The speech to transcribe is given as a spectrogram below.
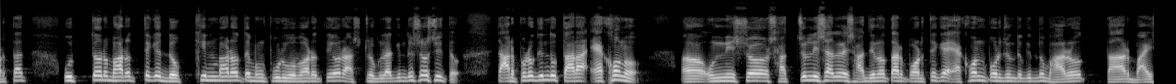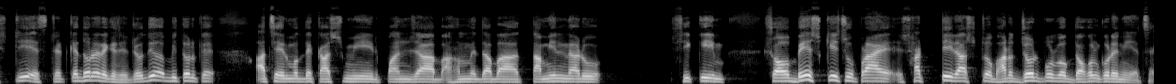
অর্থাৎ উত্তর ভারত থেকে দক্ষিণ ভারত এবং পূর্ব ভারতীয় রাষ্ট্রগুলা কিন্তু শোষিত। তারপরেও কিন্তু তারা এখনও উনিশশো সাতচল্লিশ সালের স্বাধীনতার পর থেকে এখন পর্যন্ত কিন্তু ভারত তার বাইশটি স্টেটকে ধরে রেখেছে। যদিও বিতর্কে আছে এর মধ্যে কাশ্মীর, পাঞ্জাব, আহমেদাবাদ, তামিলনাড়ু সিকিম সহ বেশ কিছু প্রায় ষাটটি রাষ্ট্র ভারত জোরপূর্বক দখল করে নিয়েছে।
